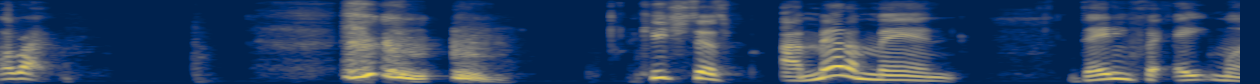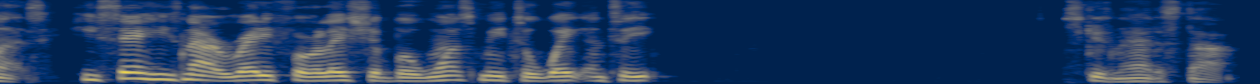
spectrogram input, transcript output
All right. Keisha says, I met a man dating for eight months. He said he's not ready for a relationship, but wants me to wait until he... Excuse me, I had to stop.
